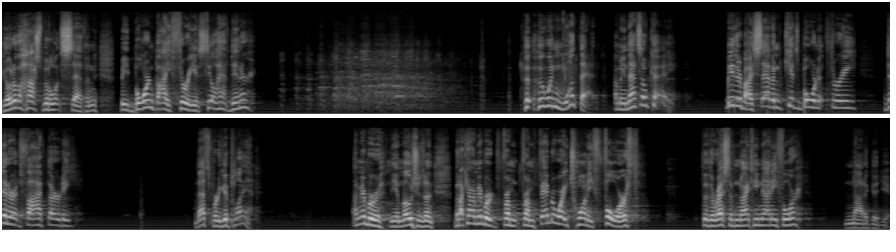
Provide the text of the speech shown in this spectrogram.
go to the hospital at seven, be born by three, and still have dinner, who, who wouldn't want that? I mean, that's okay. Be there by seven, kids born at three, dinner at 5:30. That's a pretty good plan. I remember the emotions, but I can't remember from, from February 24th to the rest of 1994, not a good year.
